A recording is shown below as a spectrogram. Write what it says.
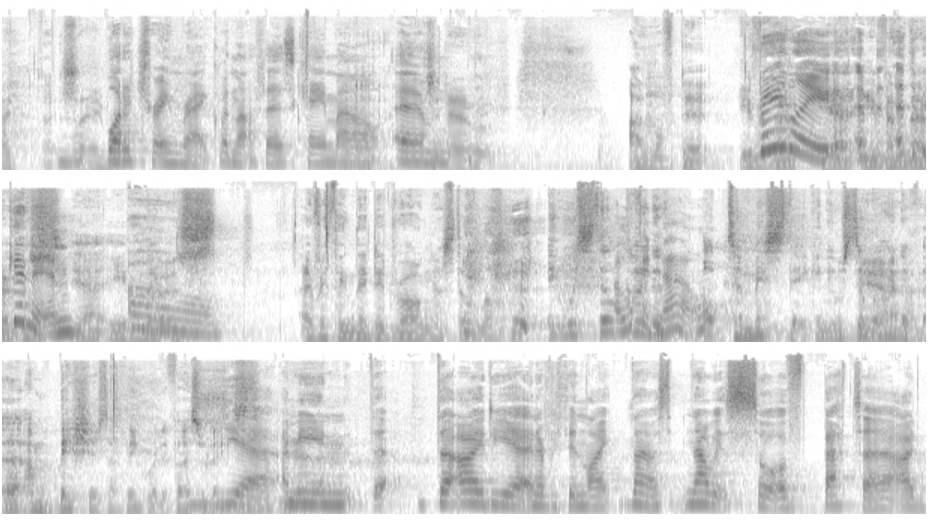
I, I'd say. What a train wreck when that first came out. Do Um, you know, I loved it. Even Really? Though, yeah, At- even at the though it was- beginning? yeah, even though it was Oh. Everything they did wrong, I still loved it. It was still I kind of now. optimistic, and it was still kind of uh, ambitious. I think when it first released. Yeah, I Yeah. mean the, the idea and everything like now. it's- Now it's sort of better. I'd,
